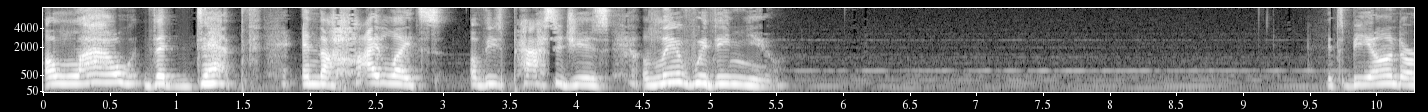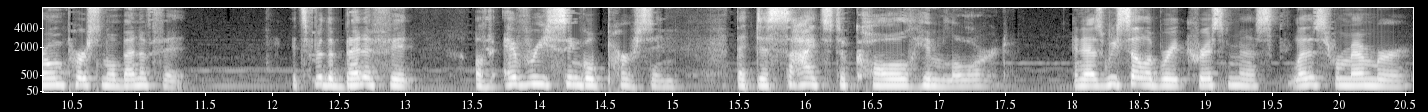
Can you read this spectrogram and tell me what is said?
Allow the depth and the highlights of these passages live within you. It's beyond our own personal benefit. It's for the benefit of every single person that decides to call him Lord. And as we celebrate Christmas, let us remember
